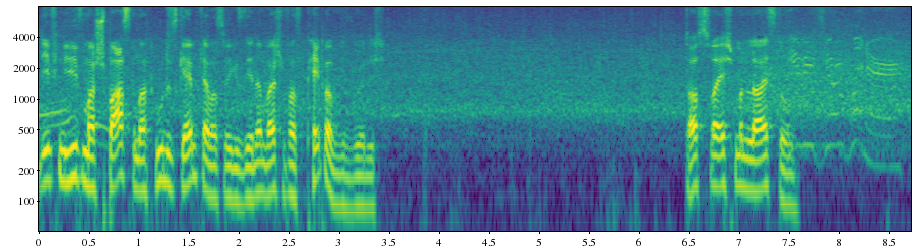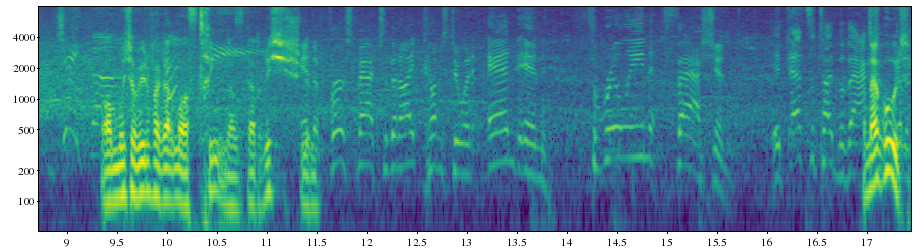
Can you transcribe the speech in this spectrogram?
definitiv mal Spaß gemacht. Gutes Gameplay, was wir gesehen haben. War schon fast Pay-Per-View würdig. Das war echt mal eine Leistung. Oh, muss ich auf jeden Fall gerade mal was trinken. Das ist gerade richtig schlimm. Na gut,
